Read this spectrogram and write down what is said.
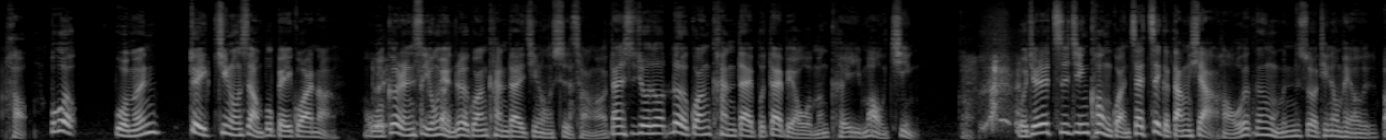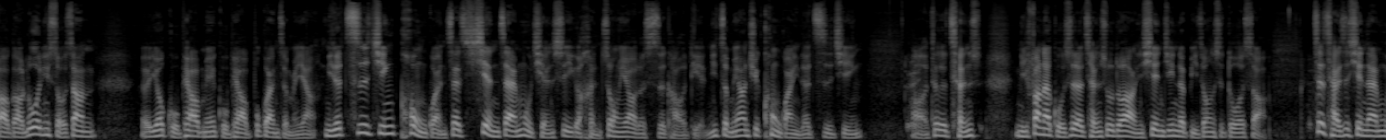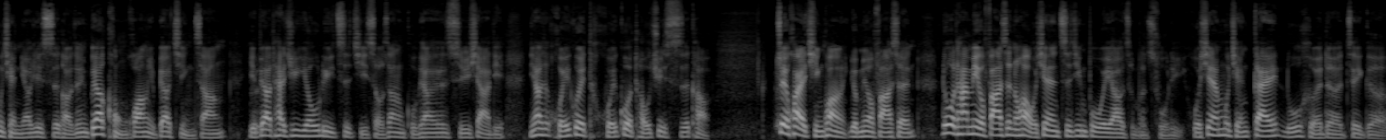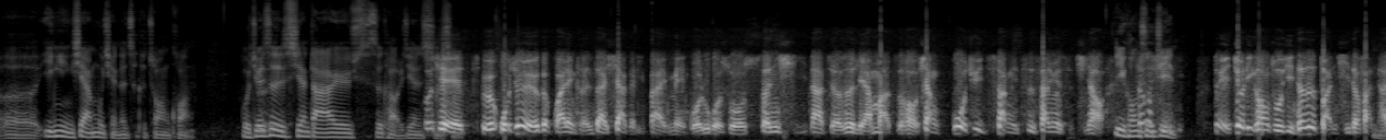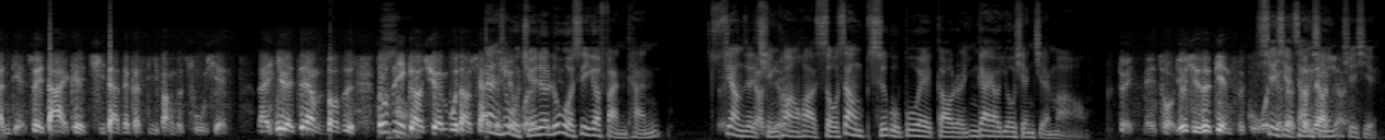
好，不过我们对金融市场不悲观啊。我个人是永远乐观看待金融市场啊，但是就是说乐观看待不代表我们可以冒进啊。我觉得资金控管在这个当下哈，我会跟我们所有听众朋友报告，如果你手上呃有股票没股票，不管怎么样，你的资金控管在现在目前是一个很重要的思考点。你怎么样去控管你的资金？哦，这个成你放在股市的成数多少，你现金的比重是多少，这才是现在目前你要去思考的。你不要恐慌，也不要紧张，也不要太去忧虑自己手上的股票持续下跌。你要回归回过头去思考，最坏的情况有没有发生？如果它没有发生的话，我现在资金部位要怎么处理？我现在目前该如何的这个呃因应现在目前的这个状况？我觉得这是现在大家要思考一件事。而且，我觉得有一个拐点，可能在下个礼拜，美国如果说升息，那只要是两码之后，像过去上一次三月十七号利空出尽，对，就利空出尽，这是短期的反弹点，所以大家也可以期待这个地方的出现。那因为这样子都是都是一个宣布到下一个。但是我觉得，如果是一个反弹这样的情况的话，手上持股部位高人应该要优先减码哦。对，没错，尤其是电子股。谢谢昌兴，谢谢。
